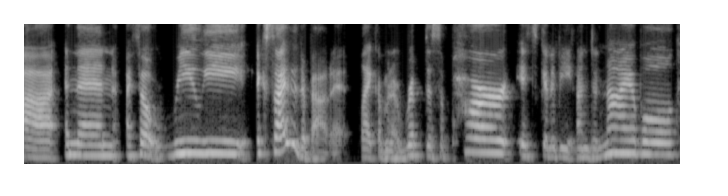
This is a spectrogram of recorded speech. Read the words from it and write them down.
Uh, and then I felt really excited about it. Like, I'm going to rip this apart. It's going to be undeniable.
